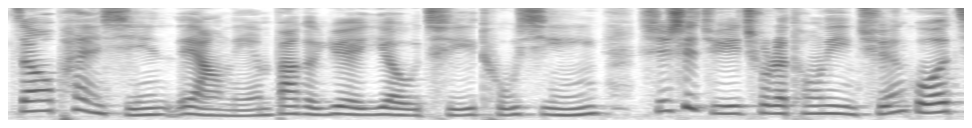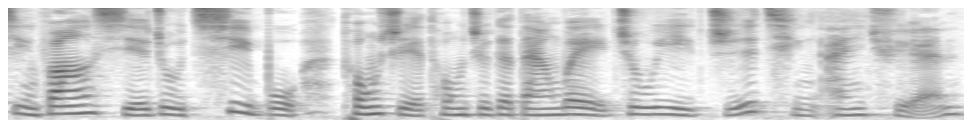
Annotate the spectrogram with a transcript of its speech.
遭判刑两年八个月有期徒刑。刑事局除了通令全国警方协助缉捕，同时也通知各单位注意执勤安全。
